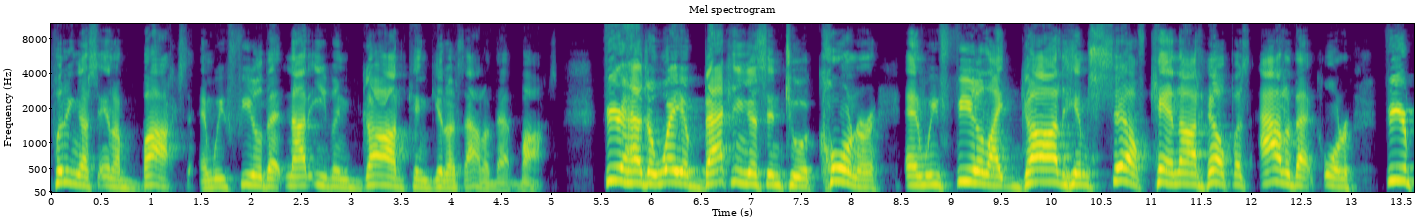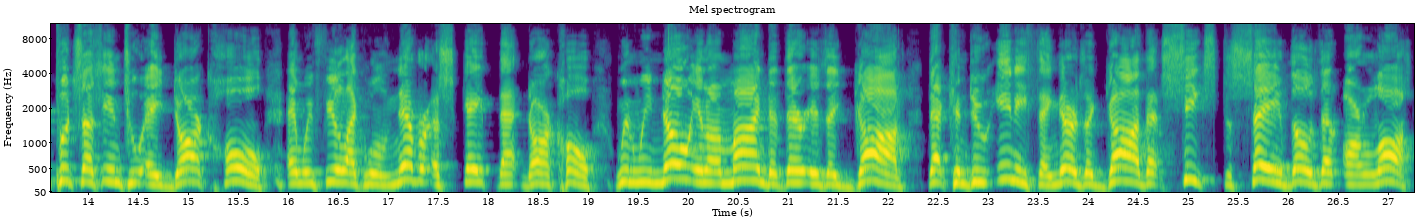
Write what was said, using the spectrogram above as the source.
putting us in a box, and we feel that not even God can get us out of that box. Fear has a way of backing us into a corner, and we feel like God Himself cannot help us out of that corner. Fear puts us into a dark hole and we feel like we'll never escape that dark hole. When we know in our mind that there is a God that can do anything, there is a God that seeks to save those that are lost.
